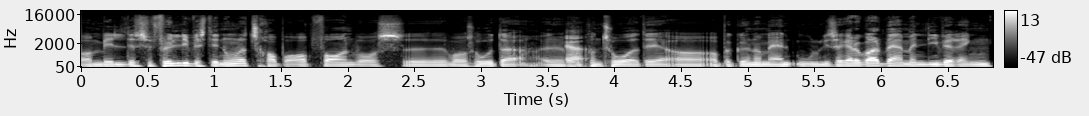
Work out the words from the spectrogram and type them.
at, at melde det. Selvfølgelig, hvis det er nogen, der tropper op foran vores, øh, vores hoveddør øh, Ja. på kontoret der og, og begynder med alt muligt, så kan det godt være, at man lige vil ringe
